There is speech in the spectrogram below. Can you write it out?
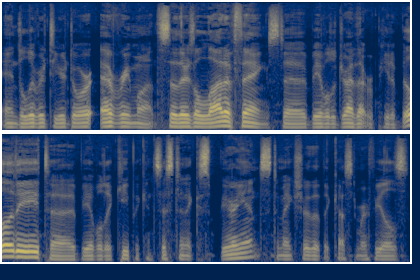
and delivered to your door every month. So there's a lot of things to be able to drive that repeatability, to be able to keep a consistent experience, to make sure that the customer feels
